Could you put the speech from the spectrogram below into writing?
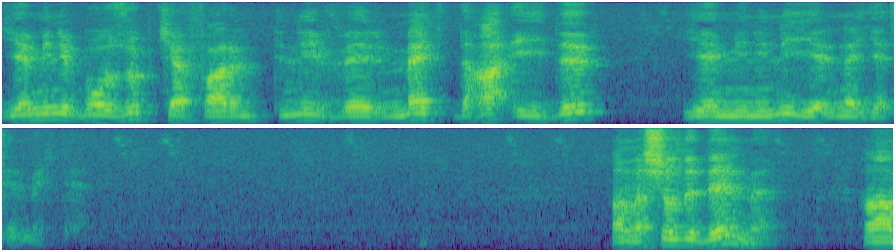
Yemini bozup kefaretini vermek daha iyidir yeminini yerine getirmekte. Anlaşıldı değil mi? Ha,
